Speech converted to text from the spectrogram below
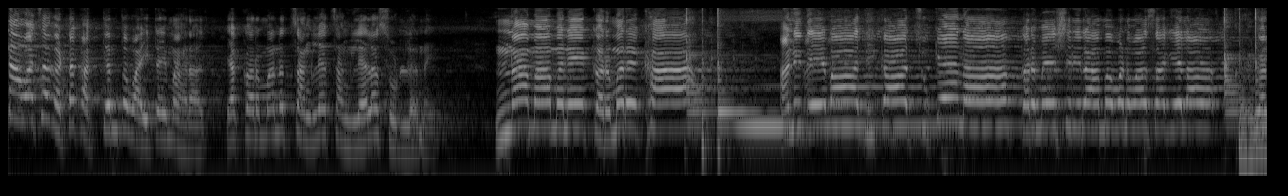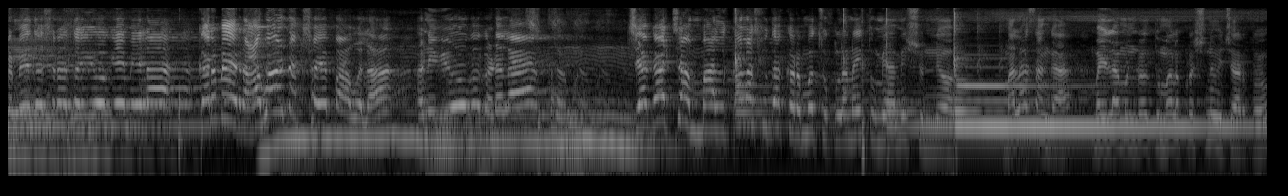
नावाचा घटक अत्यंत वाईट आहे महाराज. या कर्मानं चांगल्या चांगल्याला सोडलं नाही. नामा मने कर्मरेखा. आणि देवाधिका चुके ना कर्मे श्रीराम वनवासा गेला. कर्मे दशरथ योगे मेला. कर्मे रावण क्षय पावला आणि योग घडला. जगाच्या मालकाला सुद्धा कर्म चुकलं नाही तुम्ही आम्ही शून्य. मला सांगा महिला मंडळ तुम्हाला प्रश्न विचारतो.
